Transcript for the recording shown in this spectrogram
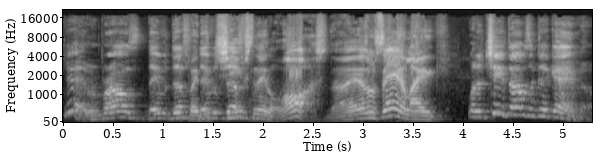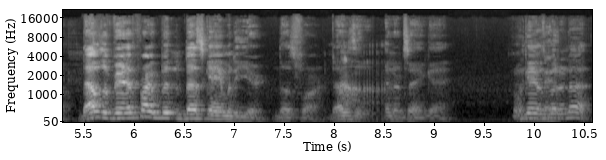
Yeah, the Browns they were definitely they the Chiefs and they lost. dog. That's what I'm saying. Like, Well, the Chiefs that was a good game though. That was a very that's probably been the best game of the year thus far. That was an entertaining game. What game was better than that?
